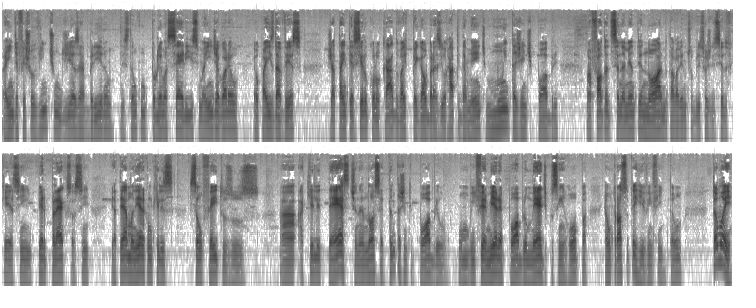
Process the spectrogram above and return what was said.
A Índia fechou 21 dias, abriram, eles estão com um problema seríssimo. A Índia agora é o, é o país da vez, já está em terceiro colocado, vai pegar o Brasil rapidamente. Muita gente pobre, uma falta de saneamento enorme. Estava lendo sobre isso hoje de cedo, fiquei assim, perplexo assim. E até a maneira com que eles são feitos, os, a, aquele teste, né? Nossa, é tanta gente pobre, o, o enfermeiro é pobre, o médico sem roupa, é um troço terrível, enfim. Então, estamos aí.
